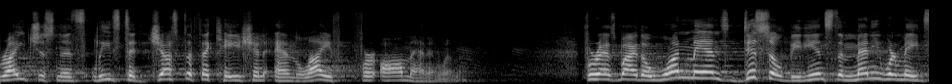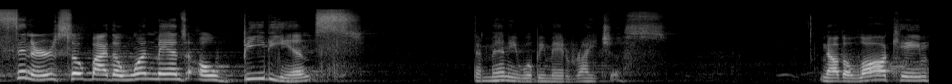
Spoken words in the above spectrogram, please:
righteousness leads to justification and life for all men and women. For as by the one man's disobedience the many were made sinners, so by the one man's obedience the many will be made righteous. Now the law came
